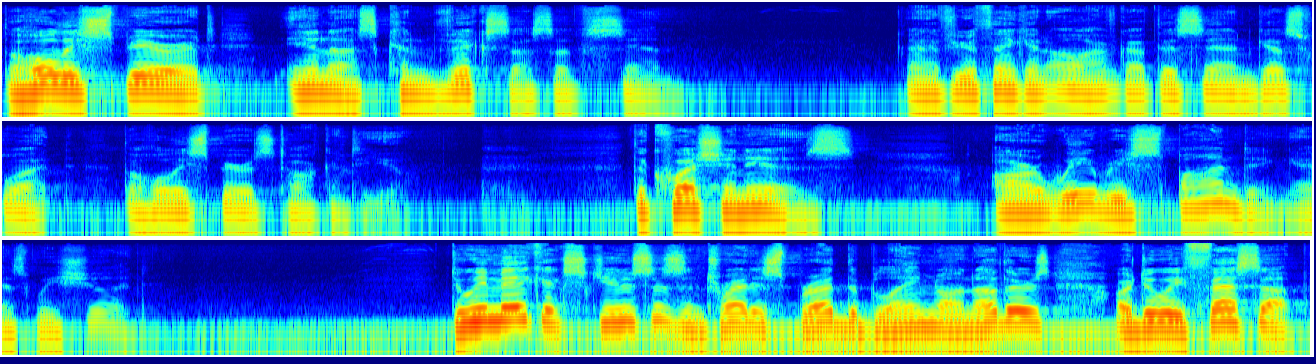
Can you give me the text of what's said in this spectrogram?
The Holy Spirit in us convicts us of sin. And if you're thinking, oh, I've got this sin, guess what? The Holy Spirit's talking to you. The question is, are we responding as we should? Do we make excuses and try to spread the blame on others, or do we fess up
